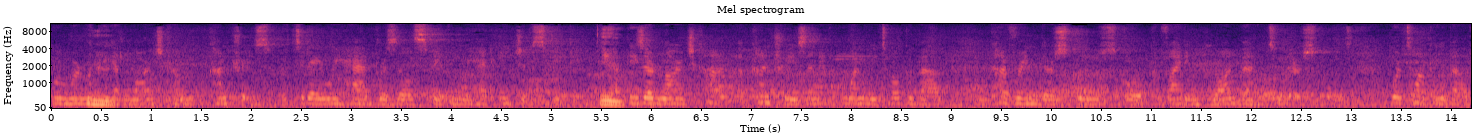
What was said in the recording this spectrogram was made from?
when we're looking at large countries, today we had Brazil speaking, we had Egypt speaking. Yeah. These are large co- uh, countries, and if, when we talk about covering their schools or providing broadband to their schools, we're talking about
